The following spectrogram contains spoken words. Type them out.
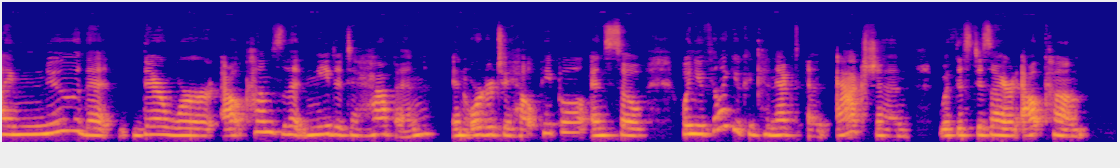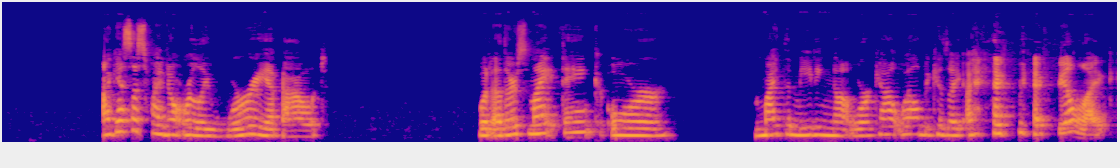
I knew that there were outcomes that needed to happen in order to help people. And so when you feel like you can connect an action with this desired outcome, I guess that's why I don't really worry about what others might think or might the meeting not work out well because I, I, I feel like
